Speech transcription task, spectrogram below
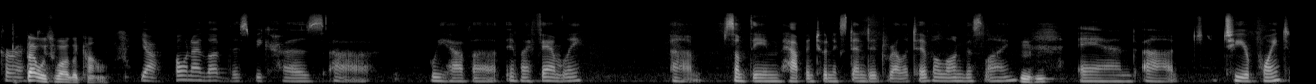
Correct. that was one of the counts. Yeah. Oh, and I love this because uh, we have uh, in my family um, something happened to an extended relative along this line. And uh, to your point,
